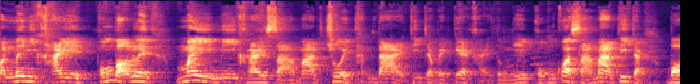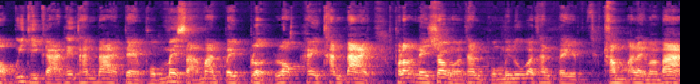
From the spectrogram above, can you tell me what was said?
มันไม่มีใคร ผมบอกเลย ไม่มีใครสามารถช่วยท่านได้ที่จะไปแก้ไขตรงนี้ ผมก็สามารถที่จะบอกวิธีการให้ท่านได้ แต่ผมไม่สามารถไปปลดล็อกให้ท่านได้ เพราะในช่องของท่านผมไม่รู้ว่าท่านไปททำอะไรมาบ้าง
